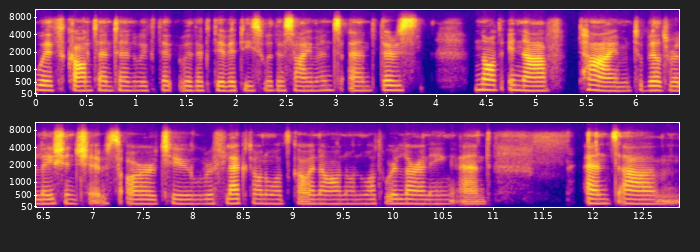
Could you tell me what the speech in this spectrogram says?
with content and with, with activities, with assignments, and there's not enough time to build relationships or to reflect on what's going on, on what we're learning, and and um,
